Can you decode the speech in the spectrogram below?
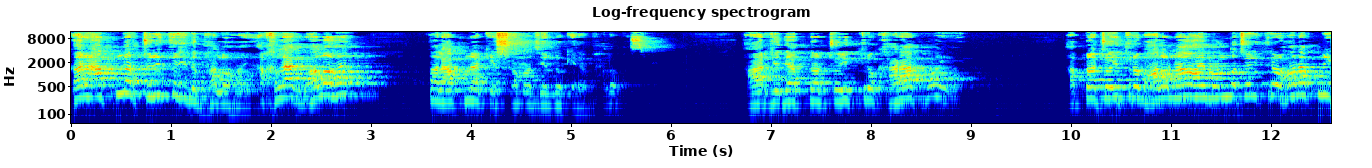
কারণ আপনার চরিত্র যদি ভালো হয় আখলাক ভালো হয়, তাহলে আপনাকে সমাজের লোকেরা ভালোবাসবে। আর যদি আপনার চরিত্র খারাপ হয়, আপনার চরিত্র ভালো না হয়, মন্দ চরিত্রের হন আপনি,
